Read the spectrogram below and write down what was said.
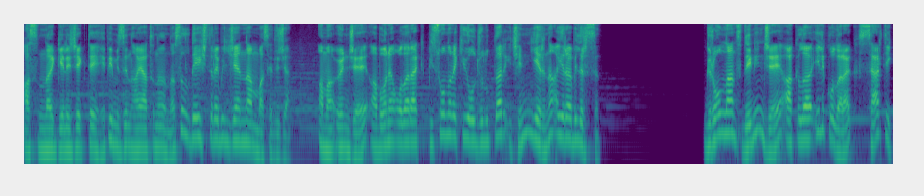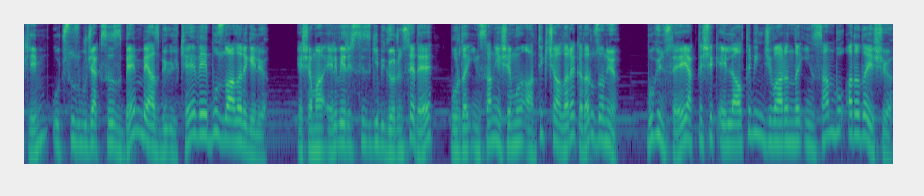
aslında gelecekte hepimizin hayatını nasıl değiştirebileceğinden bahsedeceğim. Ama önce abone olarak bir sonraki yolculuklar için yerini ayırabilirsin. Grönland denince akla ilk olarak sert iklim, uçsuz bucaksız bembeyaz bir ülke ve buz dağları geliyor. Yaşama elverişsiz gibi görünse de burada insan yaşamı antik çağlara kadar uzanıyor. Bugünse yaklaşık 56 bin civarında insan bu adada yaşıyor.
